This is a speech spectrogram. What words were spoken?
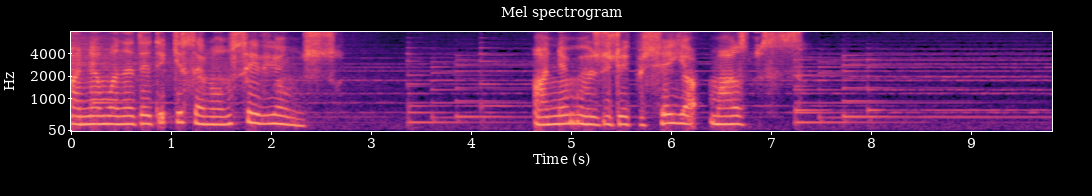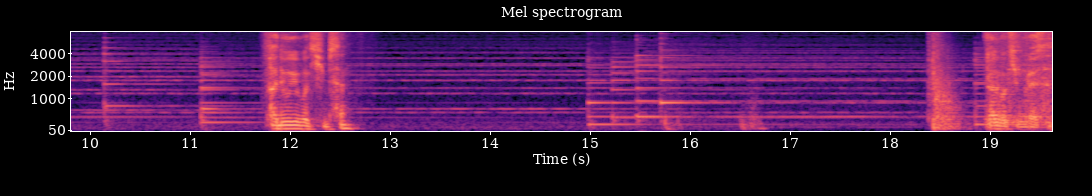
Annem bana dedi ki sen onu seviyormuşsun. Annem üzecek bir şey yapmaz mısın? Hadi uyu bakayım sen. Gel bakayım buraya sen.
